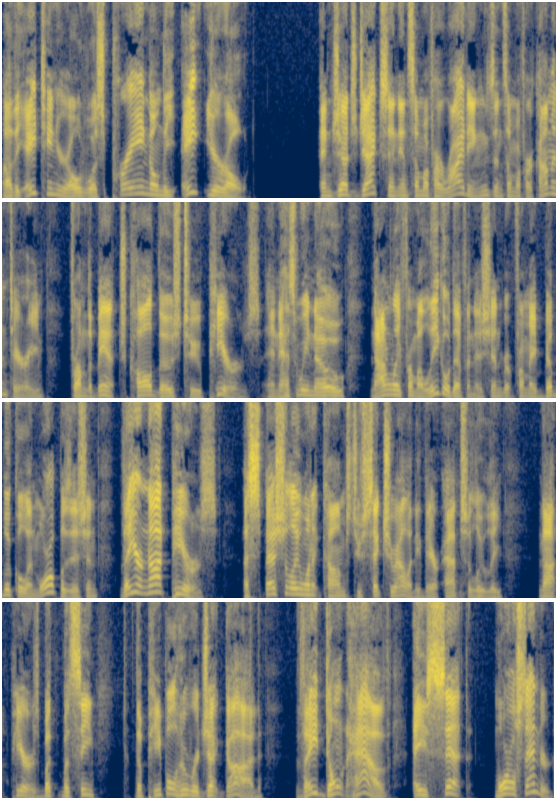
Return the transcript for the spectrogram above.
uh, the 18 year old was preying on the 8 year old. And Judge Jackson, in some of her writings and some of her commentary, from the bench called those two peers. And as we know, not only from a legal definition, but from a biblical and moral position, they are not peers, especially when it comes to sexuality. They are absolutely not peers. But but see, the people who reject God, they don't have a set moral standard.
